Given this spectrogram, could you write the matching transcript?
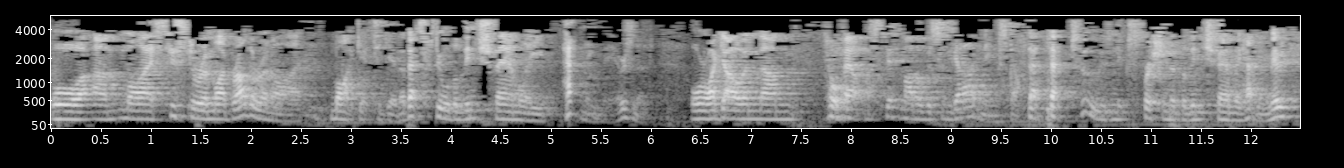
Or um, my sister and my brother and I might get together. That's still the Lynch family happening there, isn't it? Or I go and um, help out my stepmother with some gardening stuff. That, that too is an expression of the Lynch family happening. There,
